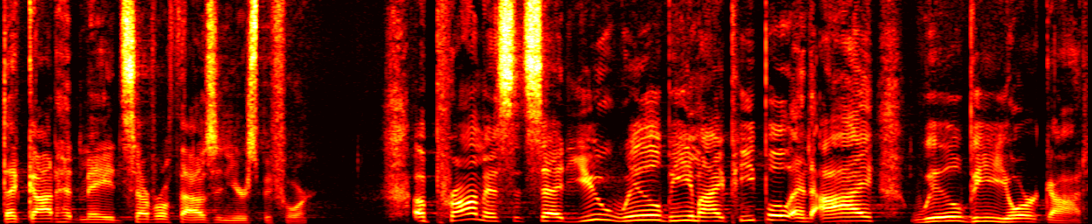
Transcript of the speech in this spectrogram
that God had made several thousand years before. A promise that said, You will be my people and I will be your God.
